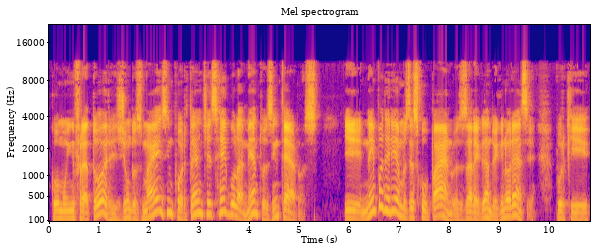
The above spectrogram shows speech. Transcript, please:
como infratores de um dos mais importantes regulamentos internos. E nem poderíamos desculpar-nos alegando ignorância, porque,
